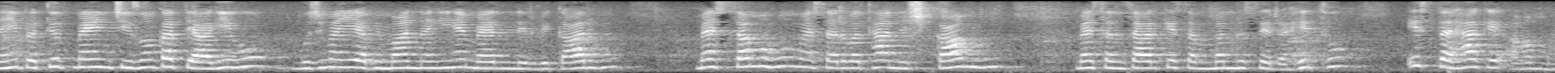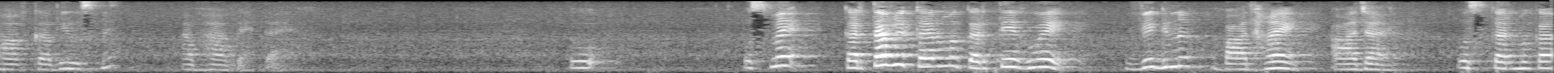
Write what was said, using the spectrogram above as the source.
नहीं, प्रत्युत मैं इन चीज़ों का त्यागी हूँ, मुझमें यह अभिमान नहीं है, मैं निर्विकार हूँ। मैं सम हूँ, मैं सर्वथा निष्काम हूँ, मैं संसार के संबंध से रहित हूँ। इस तरह के अहम भाव का भी उसमें अभाव रहता है। तो उसमें कर्तव्य कर्म करते हुए विघ्न बाधाएँ आ जाएँ, उस कर्म का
